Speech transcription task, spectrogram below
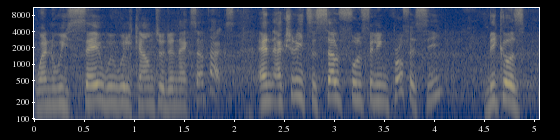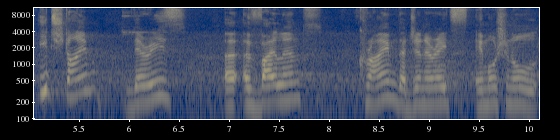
when we say we will counter the next attacks. And actually it's a self-fulfilling prophecy because each time there is a, a violent crime that generates emotional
